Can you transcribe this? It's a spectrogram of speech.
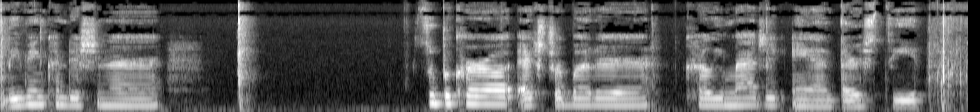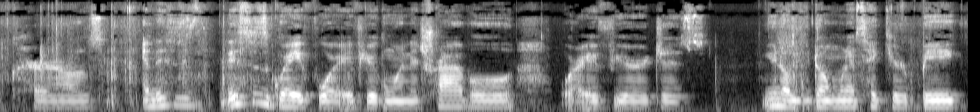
leave-in conditioner Super Curl, Extra Butter, Curly Magic, and Thirsty Curls. And this is this is great for if you're going to travel or if you're just, you know, you don't want to take your big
